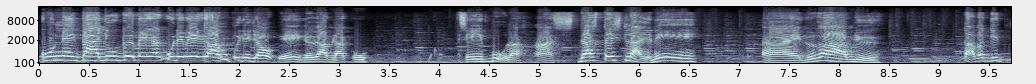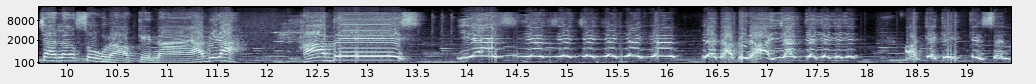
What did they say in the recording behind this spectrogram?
Kuning tak juga merah. Kuning merah aku punya jawab. Eh, geram lah aku. Sibuk lah. Ha, dah stage lah ni. Hai, geram je. Tak bagi can langsung lah. Okey, nah. Habis dah. Habis. Yes, yes, yes, yes, yes, yes, yes. Ya, dah habis dah. Yes, yes, yes, yes, yes. Okey, okey, cancel.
